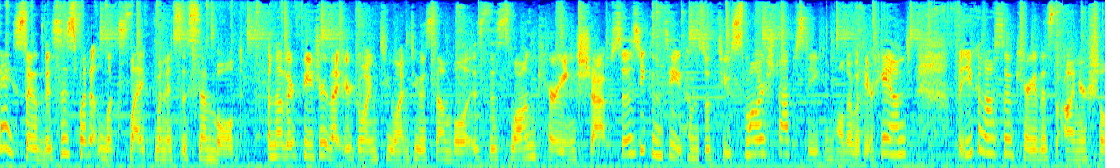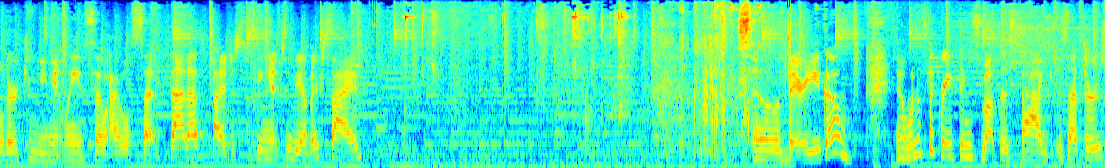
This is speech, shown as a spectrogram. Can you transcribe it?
Okay, so this is what it looks like when it's assembled. Another feature that you're going to want to assemble is this long carrying strap. So as you can see, it comes with two smaller straps so you can hold it with your hand, but you can also carry this on your shoulder conveniently. So I will set that up by just hooking it to the other side. So there you go. Now, one of the great things about this bag is that there's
